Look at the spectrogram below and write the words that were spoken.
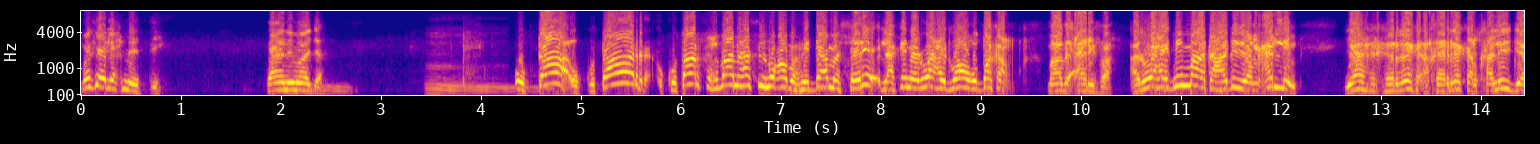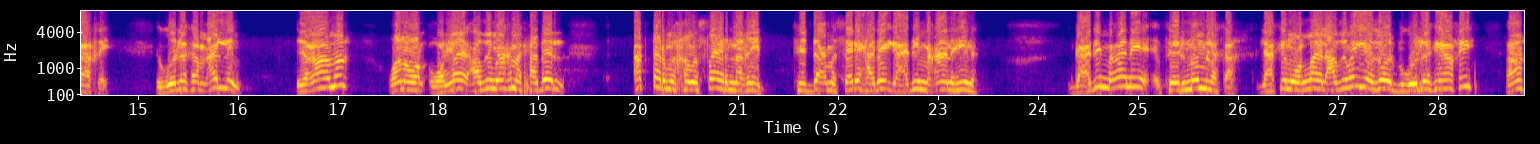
مشى لحميتي. ثاني ما جاء. وكتار وكتار صحبان هسي نقبة في الدعم السريع لكن الواحد واو ذكر ما بيعرفه الواحد مين مات؟ عادي يا معلم. يا أخي خريك خريك الخليج يا أخي. يقول لك يا معلم اقامه وأنا وال- والله العظيم يا أحمد هذول أكثر من 15 نغيب في الدعم السريع هذول قاعدين معانا هنا. قاعدين معانا في المملكة. لكن والله العظيم أي زول بيقول لك يا أخي ها؟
